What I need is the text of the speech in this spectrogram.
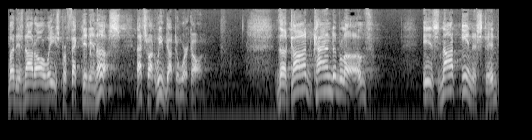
but is not always perfected in us. That's what we've got to work on. The God kind of love is not interested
